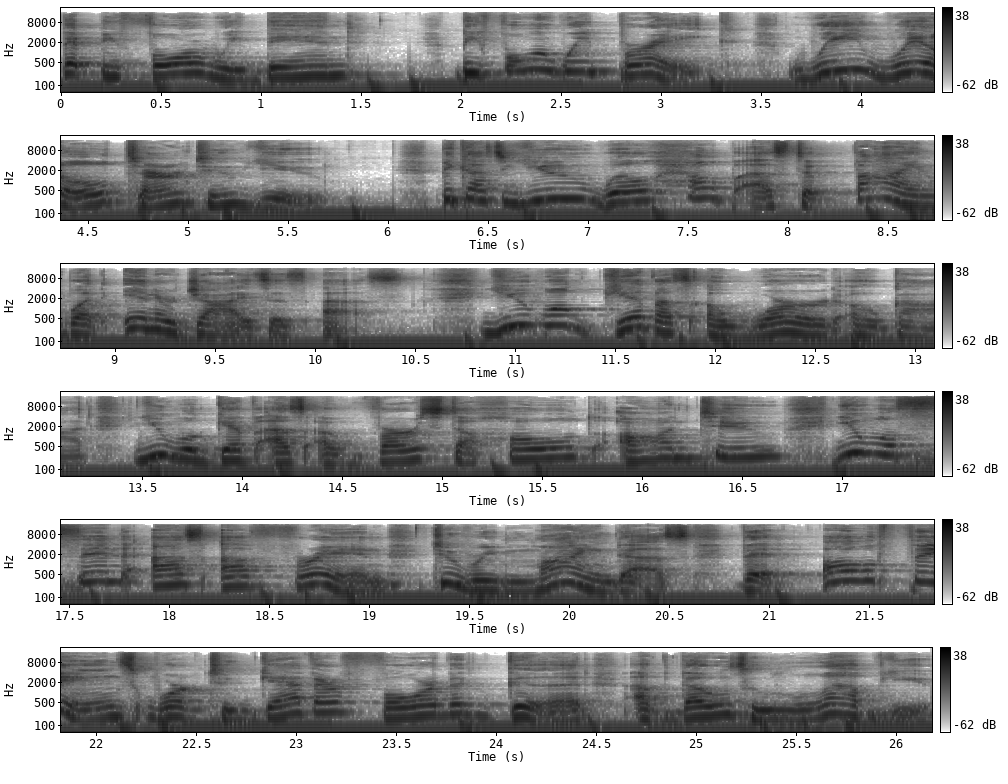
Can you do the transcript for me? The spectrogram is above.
that before we bend, before we break, we will turn to you because you will help us to find what energizes us. You will give us a word, oh God. You will give us a verse to hold on to. You will send us a friend to remind us that all things work together for the good of those who love you,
